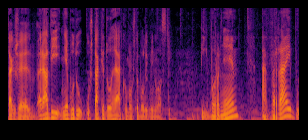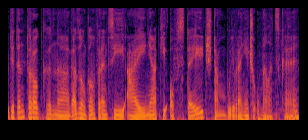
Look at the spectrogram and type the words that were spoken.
takže rady nebudú už také dlhé, ako možno boli v minulosti. Výborne. A vraj bude tento rok na Gazon konferencii aj nejaký offstage, tam bude vraj niečo umelecké.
